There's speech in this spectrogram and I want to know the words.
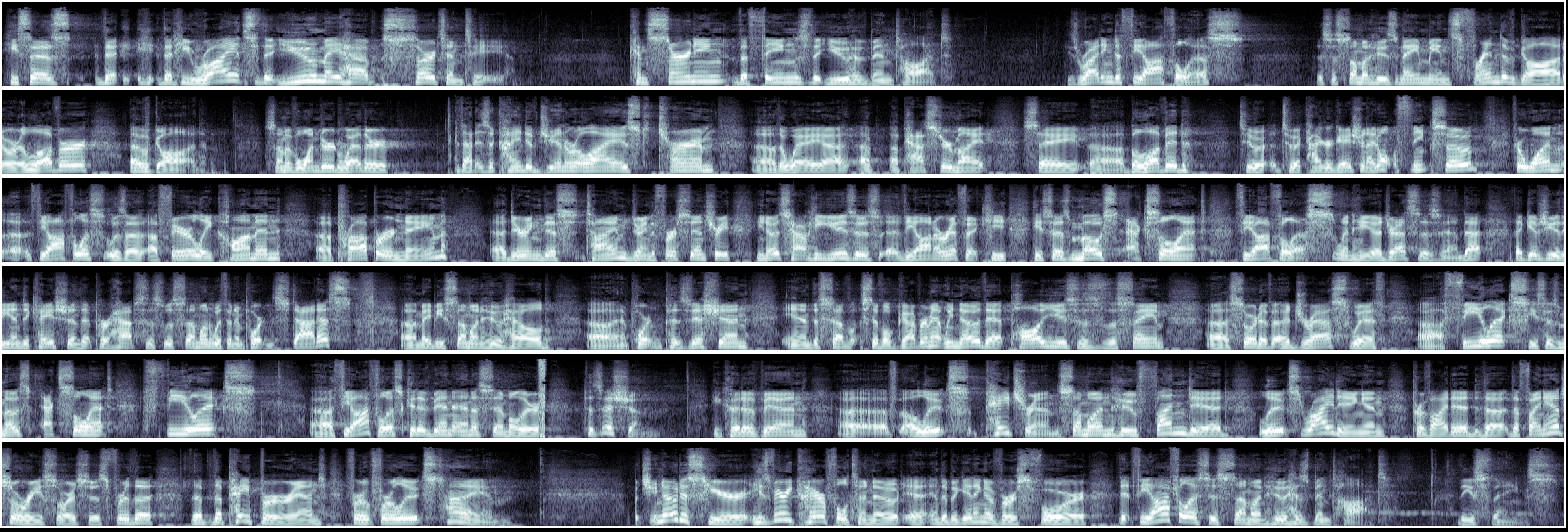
He says that he, that he writes that you may have certainty concerning the things that you have been taught. He's writing to Theophilus, this is someone whose name means friend of God or lover of God. Some have wondered whether that is a kind of generalized term, uh, the way a, a, a, pastor might say, uh, beloved to a, to a congregation. I don't think so. For one, uh, Theophilus was a, fairly common, uh, proper name uh, during this time, during the first century. You notice how he uses uh, the honorific. He, he says, Most excellent Theophilus when he addresses him. That, that gives you the indication that perhaps this was someone with an important status, uh, maybe someone who held uh, an important position in the civil government. We know that Paul uses the same uh, sort of address with uh, Felix. He says, Most excellent Felix. Uh, Theophilus could have been in a similar position. He could have been uh, Luke's patron, someone who funded Luke's writing and provided the, the financial resources for the, the, the paper and for, for Luke's time. But you notice here, he's very careful to note in the beginning of verse 4 that Theophilus is someone who has been taught these things.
